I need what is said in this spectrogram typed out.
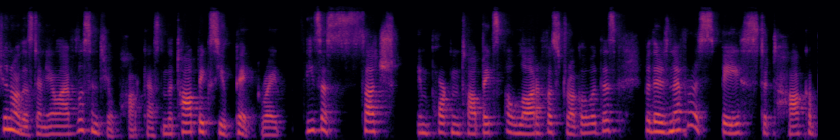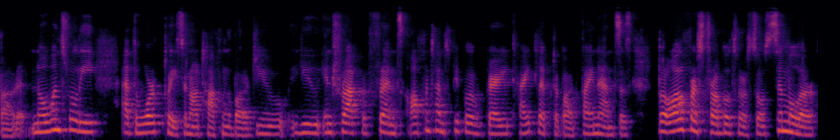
you know this, Danielle. I've listened to your podcast and the topics you pick, right? These are such important topics. A lot of us struggle with this, but there's never a space to talk about it. No one's really at the workplace. You're not talking about it. You you interact with friends. Oftentimes, people are very tight-lipped about finances, but all of our struggles are so similar.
